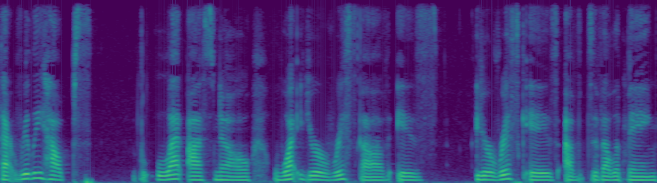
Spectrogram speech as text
that really helps let us know what your risk of is your risk is of developing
